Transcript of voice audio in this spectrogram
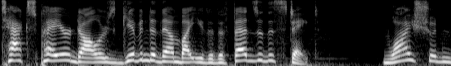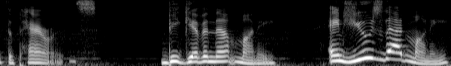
taxpayer dollars given to them by either the feds or the state, why shouldn't the parents be given that money and use that money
